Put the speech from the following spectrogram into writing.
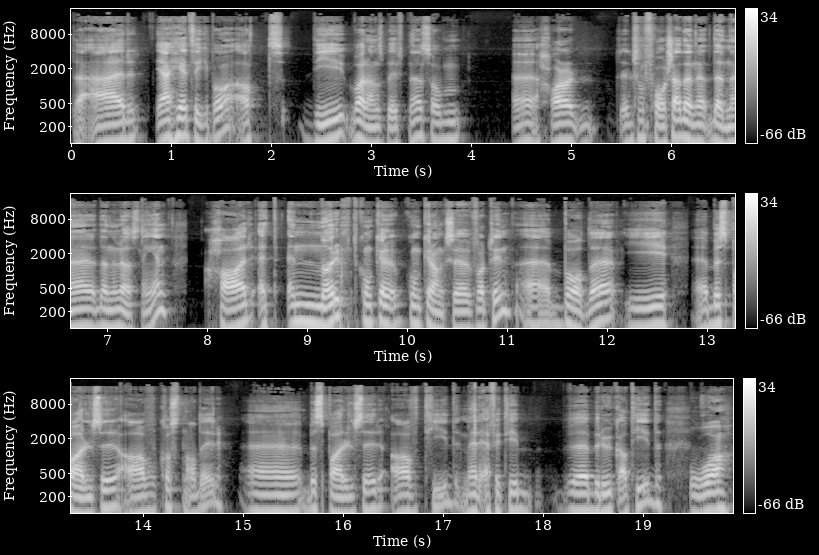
Det er Jeg er helt sikker på at de varehandelsbedriftene som, eh, har, som får seg denne, denne, denne løsningen, har et enormt konkur konkurransefortrinn. Eh, både i eh, besparelser av kostnader, eh, besparelser av tid, mer effektiv eh, bruk av tid, og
